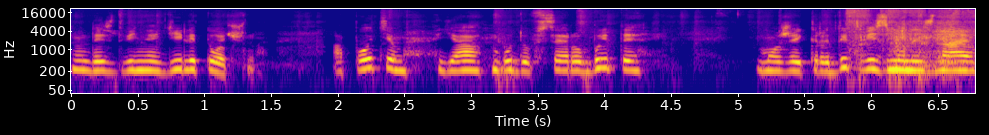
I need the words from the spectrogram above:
ну, десь дві неділі точно. А потім я буду все робити. Може і кредит візьму, не знаю.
